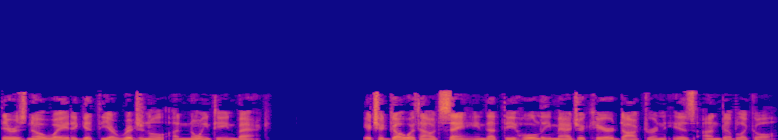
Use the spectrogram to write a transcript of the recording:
there is no way to get the original anointing back. It should go without saying that the holy magic hair doctrine is unbiblical.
